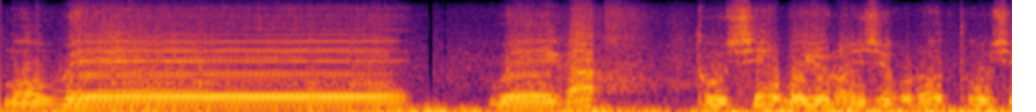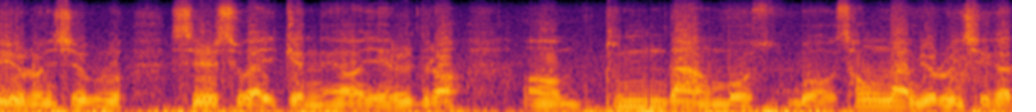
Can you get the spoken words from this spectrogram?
뭐 외 외곽 도시 뭐 이런 식으로 도시 이런 식으로 쓸 수가 있겠네요. 예를 들어 음, 분당 뭐 뭐 성남 이런 식가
